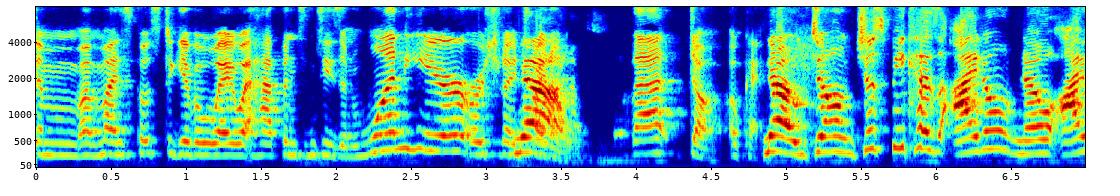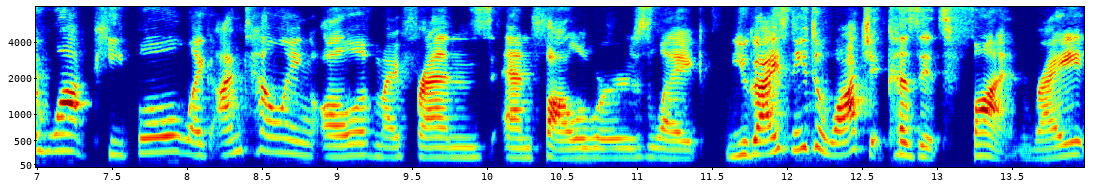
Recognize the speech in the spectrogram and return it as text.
am, am, I supposed to give away what happens in season one here, or should I no. try to that? Don't. Okay. No, don't. Just because I don't know. I want people like I'm telling all of my friends and followers like you guys need to watch it because it's fun, right?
